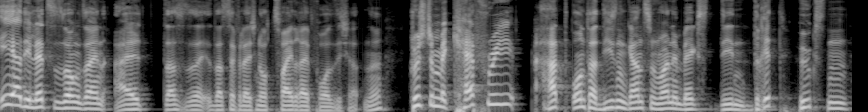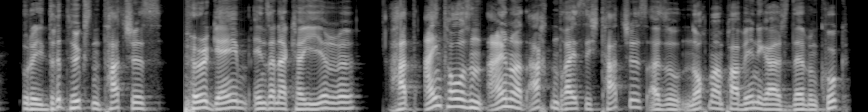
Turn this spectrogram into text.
eher die letzte Saison sein, als dass, dass er vielleicht noch zwei, drei vor sich hat. Ne? Christian McCaffrey hat unter diesen ganzen Running Backs den dritthöchsten oder die dritthöchsten Touches per Game in seiner Karriere. Hat 1138 Touches, also nochmal ein paar weniger als Delvin Cook.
